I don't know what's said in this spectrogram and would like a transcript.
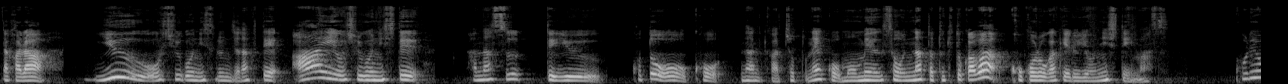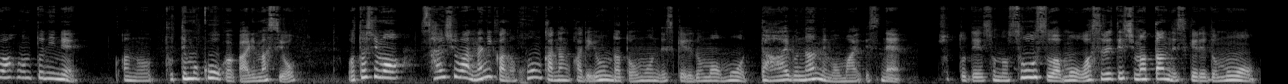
だから「you」を主語にするんじゃなくて「I」を主語にして話すっていうことをこう何かちょっとねこう揉めそうになった時とかは心がけるようにしていますこれは本当にねあのとても効果がありますよ私も最初は何かの本かなんかで読んだと思うんですけれども、もうだいぶ何年も前ですね。ちょっとで、そのソースはもう忘れてしまったんですけれども、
